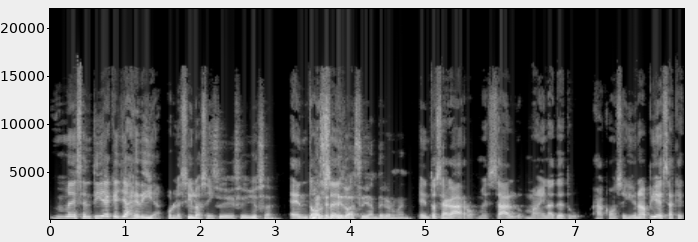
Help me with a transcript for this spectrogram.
me sentía que ya gedía, por decirlo así. Sí, sí, yo sé. me he Entonces, sentido así anteriormente. entonces agarro, me salgo, imagínate tú, a conseguir una pieza que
